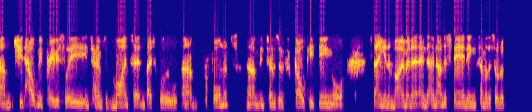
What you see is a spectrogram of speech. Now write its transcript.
Um, she'd helped me previously in terms of mindset and basically um, performance, um, in terms of goal kicking or staying in the moment and, and understanding some of the sort of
